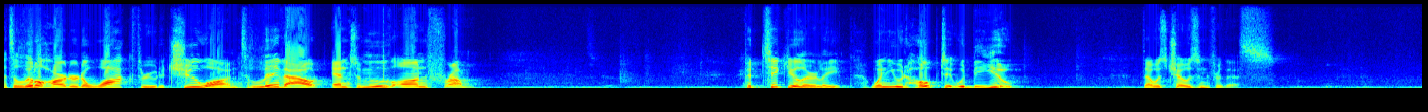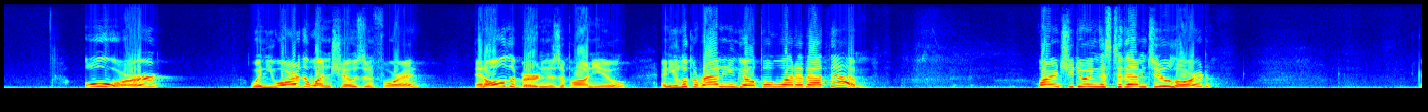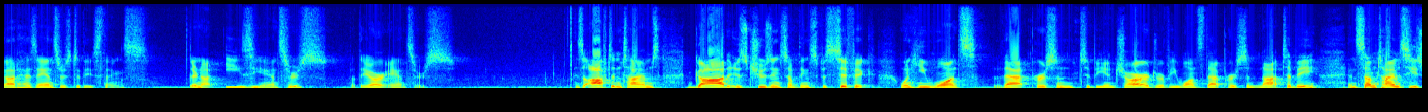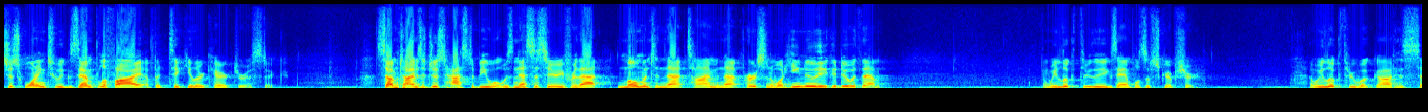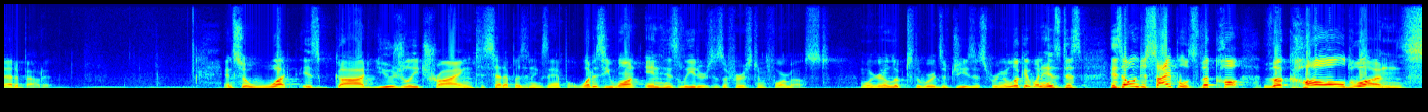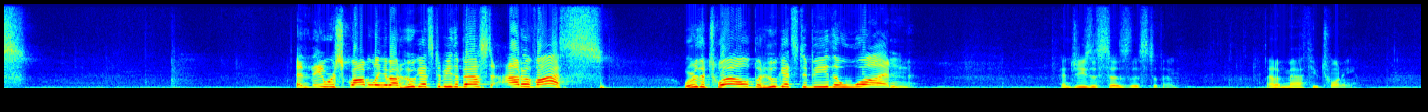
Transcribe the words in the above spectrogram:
It's a little harder to walk through, to chew on, to live out, and to move on from. Particularly when you had hoped it would be you that was chosen for this. Or when you are the one chosen for it, and all the burden is upon you, and you look around and you go, But what about them? Why aren't you doing this to them too, Lord? God has answers to these things. They're not easy answers, but they are answers. Is oftentimes God is choosing something specific when he wants that person to be in charge or if he wants that person not to be. And sometimes he's just wanting to exemplify a particular characteristic. Sometimes it just has to be what was necessary for that moment in that time and that person and what he knew he could do with them. And we look through the examples of Scripture and we look through what God has said about it. And so, what is God usually trying to set up as an example? What does He want in His leaders as a first and foremost? And we're going to look to the words of Jesus. We're going to look at when His, dis- his own disciples, the, call, the called ones, and they were squabbling about who gets to be the best out of us. We're the 12, but who gets to be the one? And Jesus says this to them out of Matthew 20.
